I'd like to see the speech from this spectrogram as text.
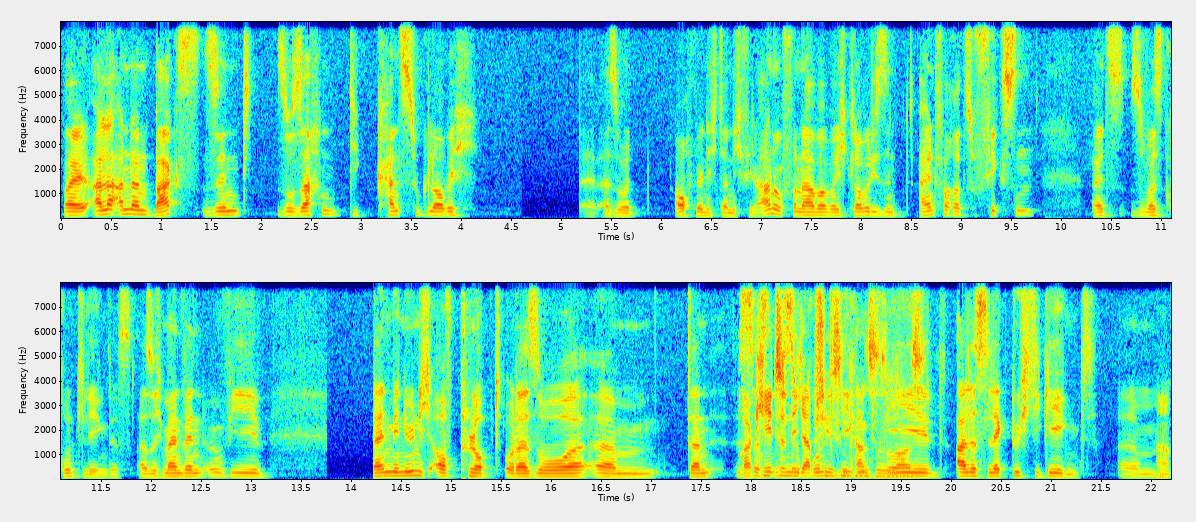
weil alle anderen Bugs sind so Sachen, die kannst du, glaube ich, äh, also auch wenn ich da nicht viel Ahnung von habe, aber ich glaube, die sind einfacher zu fixen als sowas Grundlegendes. Also ich meine, wenn irgendwie dein Menü nicht aufploppt oder so, ähm, dann ist das Rakete nicht abschießen kannst grundlegend wie Alles leckt durch die Gegend. Ähm, Ja.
